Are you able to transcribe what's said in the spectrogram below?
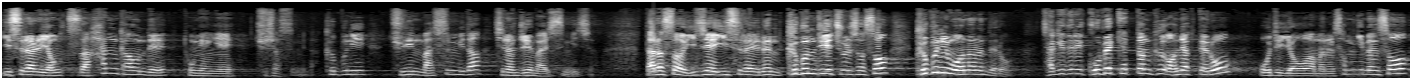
이스라엘의 역사 한 가운데 동행해 주셨습니다. 그분이 주인 맞습니다. 지난주의 말씀이죠. 따라서 이제 이스라엘은 그분 뒤에 줄 서서 그분이 원하는 대로 자기들이 고백했던 그 언약대로 오직 여호와만을 섬기면서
